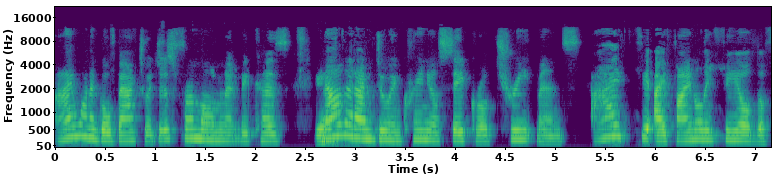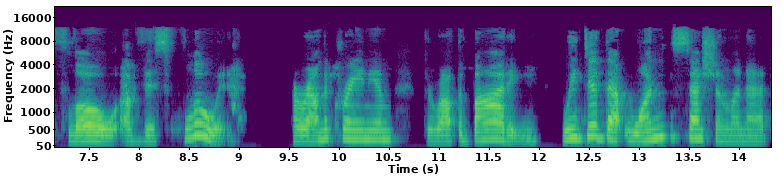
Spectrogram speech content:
I want to go back to it just for a moment because yeah. now that I'm doing craniosacral treatments, I, I finally feel the flow of this fluid around the cranium, throughout the body. We did that one session, Lynette.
